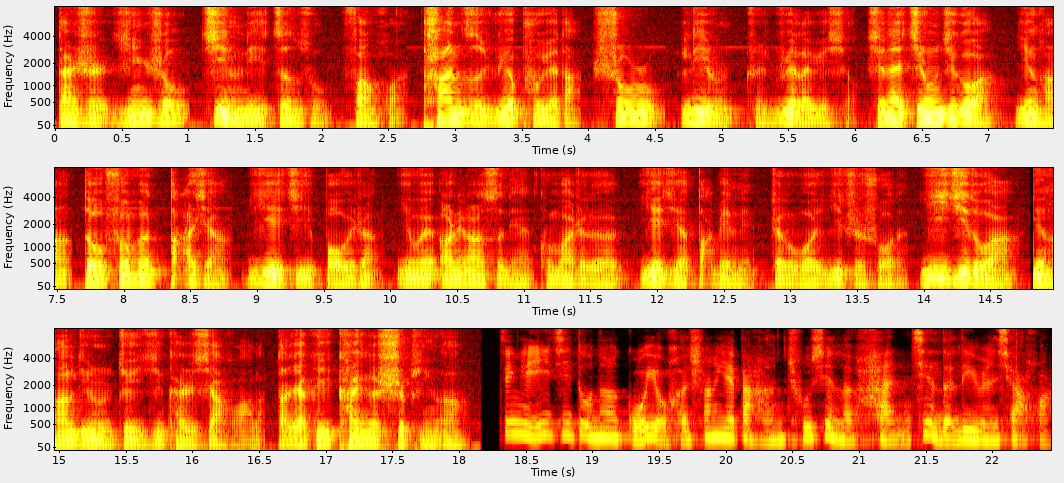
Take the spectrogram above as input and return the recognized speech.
但是营收净利增速放缓，摊子越铺越大，收入利润却越来越小。现在金融机构啊，银行都纷纷打响业绩保卫战，因为二零二四年恐怕这个业绩要大变脸。这个我一直说的，一季度啊，银行利润就已经开始下滑了。大家可以看一个视频啊。今年一季度呢，国有和商业大行出现了罕见的利润下滑。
